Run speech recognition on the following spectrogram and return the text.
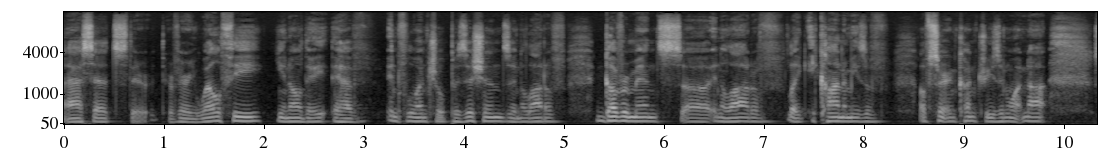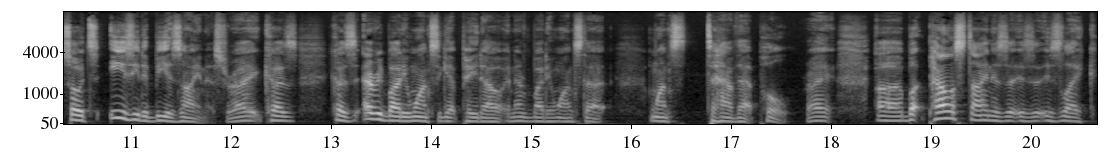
assets. They're they're very wealthy. You know, they, they have influential positions in a lot of governments, uh, in a lot of like economies of, of certain countries and whatnot. So it's easy to be a Zionist, right? Because because everybody wants to get paid out and everybody wants that wants to have that pull, right? Uh, but Palestine is is is like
